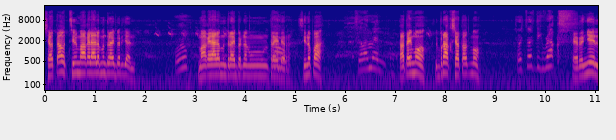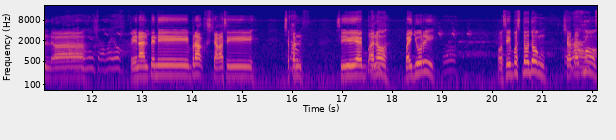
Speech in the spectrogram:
shoutout. Sino mga kilala mong driver dyan? Hmm? Mga kilala mong driver ng trailer. Sino pa? Sa amin. Tatay mo, si Brax, shoutout mo. Shoutout Tig Brax. Erenyel, ah, Ano yun kayo? penalty ni Brax, tsaka si isa pan, si eh, ano, by jury. Oo. O si Boss Dodong, shoutout mo.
